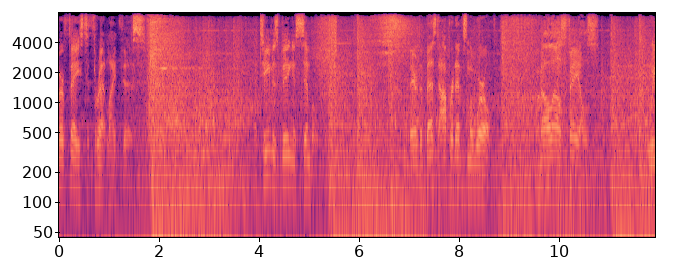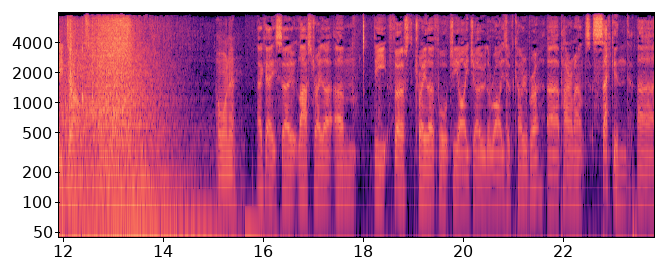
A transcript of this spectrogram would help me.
Never faced a threat like this. A team is being assembled. They're the best operatives in the world. When all else fails, we don't. I want in. Okay, so last trailer, um, the first trailer for GI Joe: The Rise of Cobra, uh, Paramount's second uh,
